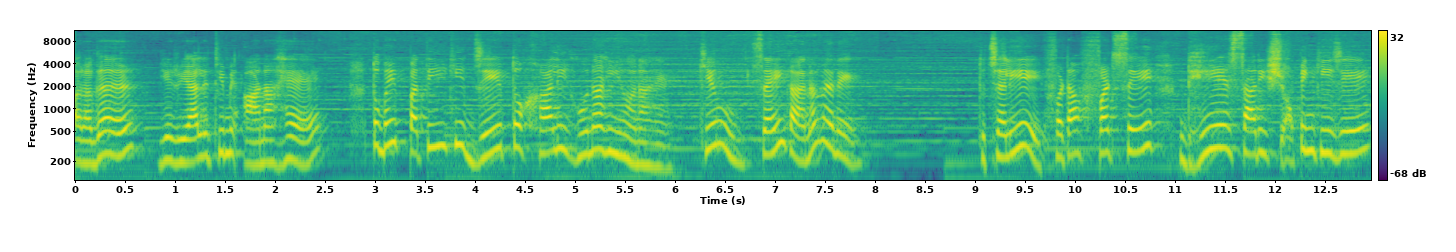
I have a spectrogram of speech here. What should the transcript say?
और अगर ये रियलिटी में आना है तो भाई पति की जेब तो खाली होना ही होना है। क्यों? सही कहा ना मैंने। तो चलिए फटाफट से ढेर सारी शॉपिंग कीजिए,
